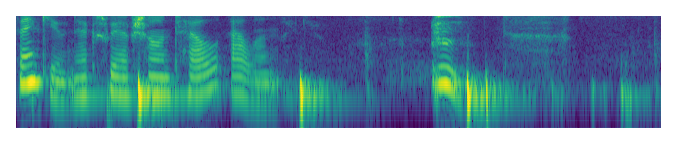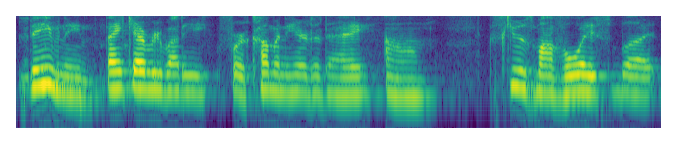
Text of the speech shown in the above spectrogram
Thank you. Next, we have Chantel Allen. Good evening. Thank everybody for coming here today. Um, excuse my voice, but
